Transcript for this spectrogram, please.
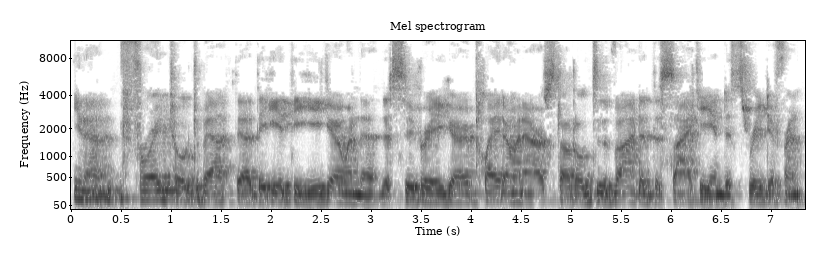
you know Freud talked about the the, id, the ego and the the superego. Plato and Aristotle divided the psyche into three different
